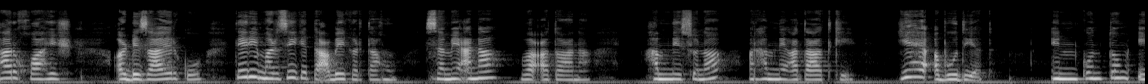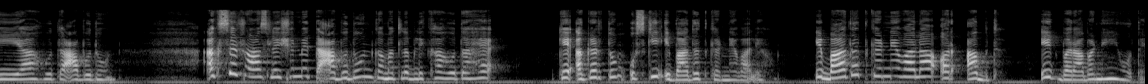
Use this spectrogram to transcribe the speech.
ہر خواہش اور ڈیزائر کو تیری مرضی کے تابع کرتا ہوں۔ سمعنا و اطانا ہم نے سنا اور ہم نے اطاعت کی۔ یہ ہے ابودیت ان کن تم ایا تعبدون۔ اکثر ٹرانسلیشن میں تعبدون کا مطلب لکھا ہوتا ہے کہ اگر تم اس کی عبادت کرنے والے ہو۔ عبادت کرنے والا اور عبد۔ ایک برابر نہیں ہوتے۔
